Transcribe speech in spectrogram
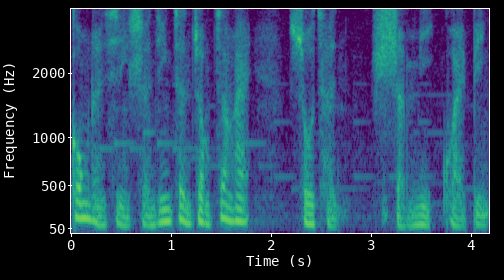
功能性神经症状障碍说成神秘怪病。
